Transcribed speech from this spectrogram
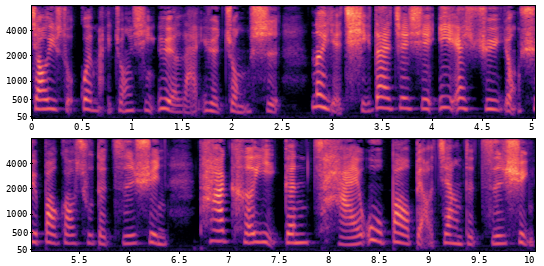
交易所、柜买中心越来越重视。那也期待这些 ESG 永续报告书的资讯，它可以跟财务报表这样的资讯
